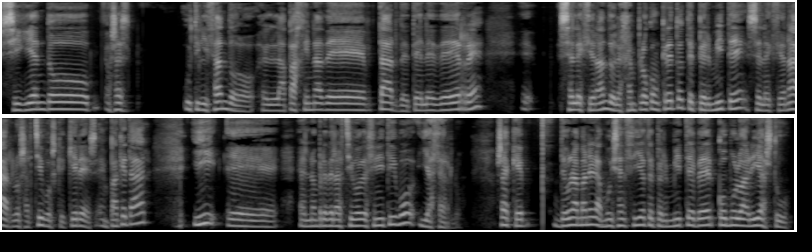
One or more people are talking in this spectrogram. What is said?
siguiendo, o sea, utilizando la página de tar de TLDR, seleccionando el ejemplo concreto te permite seleccionar los archivos que quieres empaquetar y eh, el nombre del archivo definitivo y hacerlo. O sea que de una manera muy sencilla te permite ver cómo lo harías tú.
